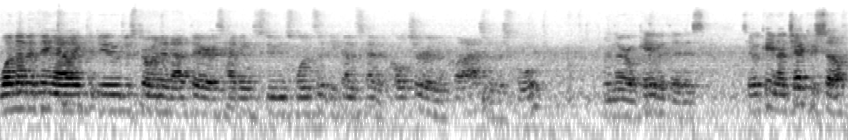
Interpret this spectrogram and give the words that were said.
one other thing I like to do, just throwing it out there, is having students, once it becomes kind of culture in the class or the school, and they're okay with it, is say, okay, now check yourself,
